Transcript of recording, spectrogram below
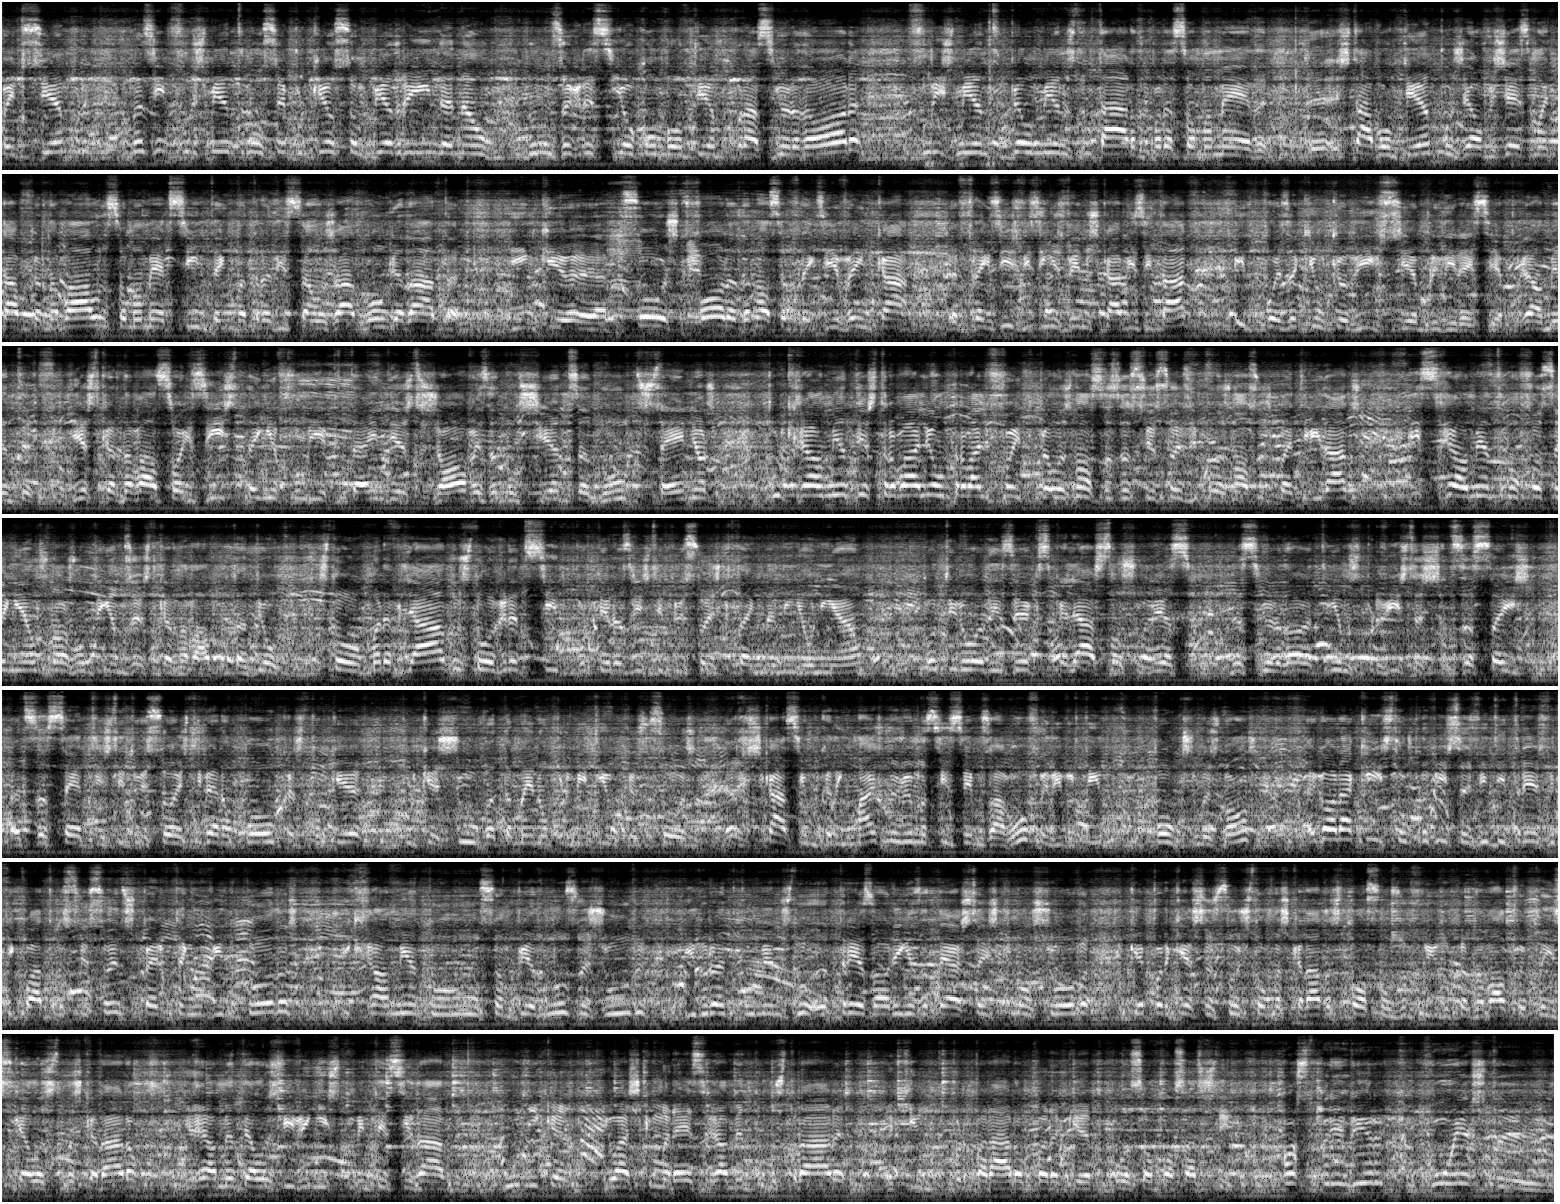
Feito sempre, mas infelizmente não sei porque o São Pedro ainda não, não nos agraciou com bom tempo para a Senhora da Hora. Felizmente, pelo menos de tarde para São Mamed uh, está a bom tempo. Hoje é o 28 Carnaval. São Mamed sim tem uma tradição já de longa data em que uh, pessoas de fora da nossa freguesia vêm cá, freguesias vizinhas vêm-nos cá visitar e depois aquilo que eu digo sempre e direi sempre, realmente este carnaval só existe, tem a folia que tem, desde jovens, adolescentes, adultos, séniores, porque realmente este trabalho é um trabalho feito pelas nossas associações e pelas nossas coletividades e se realmente não fossem eles nós não tínhamos este carnaval. Portanto, eu estou maravilhado, estou agradecido por ter as instituições que tenho na minha união. Continuo a dizer que se calhar se não chovesse na Senhora da Hora tínhamos previstas 16 a 17 instituições, tiveram poucas, porque porque a chuva também não permitiu que as pessoas arriscassem um bocadinho mais, mas mesmo assim saímos à rua, foi divertido, poucos mas bons. Agora aqui estão previstas 23, 24 associações, espero que tenham vindo todas e que realmente o São Pedro nos ajude e durante pelo menos 3 horinhas até às 6 que não chova, que é para que estas pessoas que estão mascaradas possam usufruir do carnaval, foi para isso que elas se mascararam e realmente elas vivem isto com uma intensidade única. Eu acho que merece realmente mostrar aquilo que prepararam para que a população possa assistir. Posso depreender que com esta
